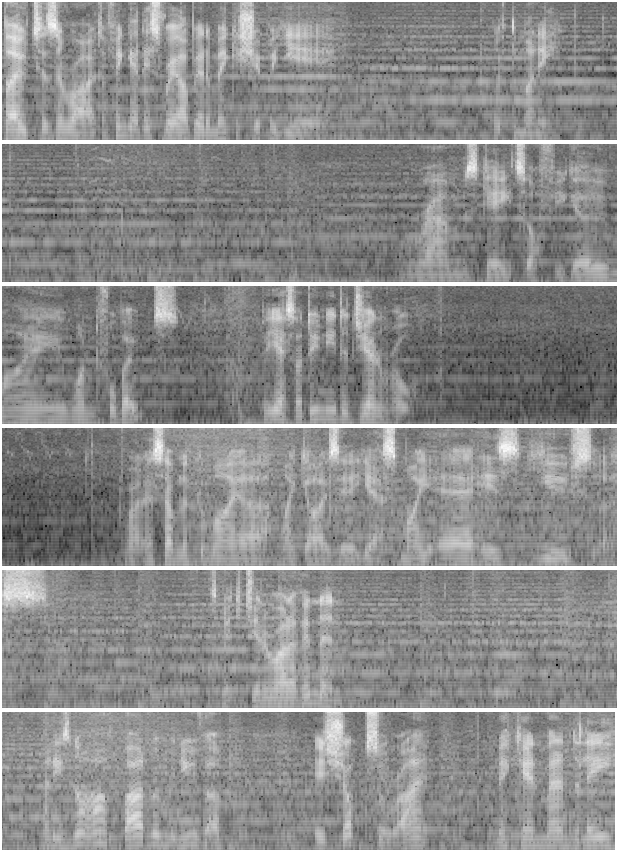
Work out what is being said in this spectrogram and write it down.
boat has arrived. I think at this rate I'll be able to make a ship a year with the money. Ramsgate, off you go, my wonderful boats. But yes, I do need a general. Right, let's have a look at my uh, my guys here. Yes, my air is useless. Let's make a general out of him then. And he's not half bad with manoeuvre. His shock's alright. Mick and Manderly,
